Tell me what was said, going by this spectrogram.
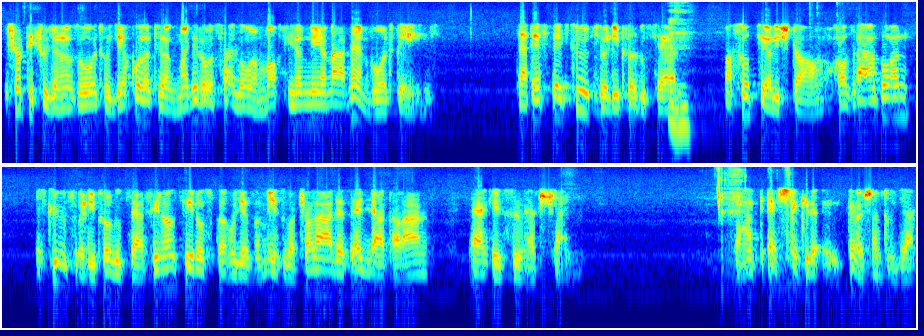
és ott is ugyanaz volt, hogy gyakorlatilag Magyarországon a ma filmnél már nem volt pénz. Tehát ezt egy külföldi producer uh-huh. a szocialista hazában egy külföldi producer finanszírozta, hogy ez a Mézga család, ez egyáltalán elkészülhessen. Tehát ezt senki kevesen tudják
